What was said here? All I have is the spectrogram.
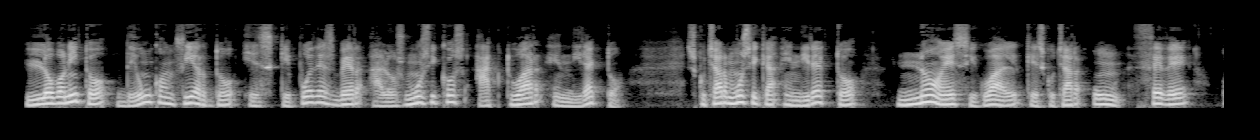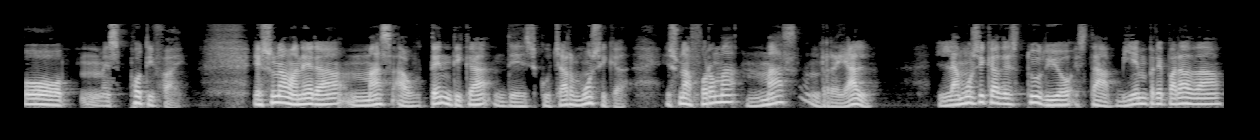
Lo bonito de un concierto es que puedes ver a los músicos actuar en directo. Escuchar música en directo no es igual que escuchar un CD o mm, Spotify. Es una manera más auténtica de escuchar música, es una forma más real. La música de estudio está bien preparada,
